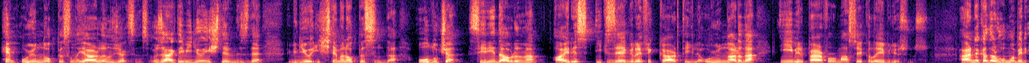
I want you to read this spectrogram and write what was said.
hem oyun noktasında yararlanacaksınız. Özellikle video işlerinizde, video işleme noktasında oldukça seri davranan Iris XZ grafik kartı ile oyunlarda da iyi bir performans yakalayabiliyorsunuz. Her ne kadar Huma bir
